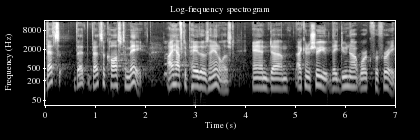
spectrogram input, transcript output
that's, that, that's a cost to me. I have to pay those analysts. And um, I can assure you, they do not work for free.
